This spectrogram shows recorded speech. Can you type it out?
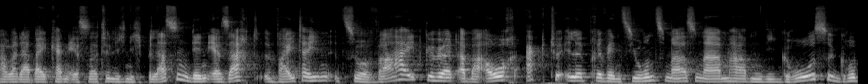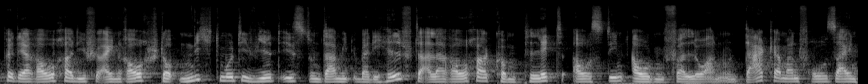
Aber dabei kann er es natürlich nicht belassen, denn er sagt weiterhin, zur Wahrheit gehört aber auch, aktuelle Präventionsmaßnahmen haben die große Gruppe der Raucher, die für einen Rauchstopp nicht motiviert ist und damit über die Hälfte aller Raucher komplett aus den Augen verloren. Und da kann man froh sein,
